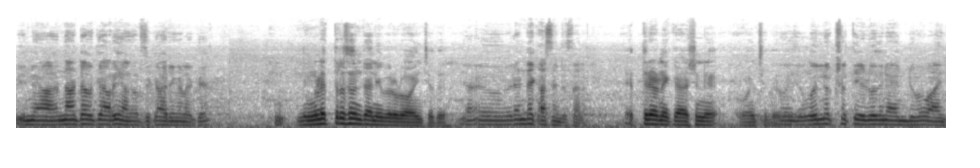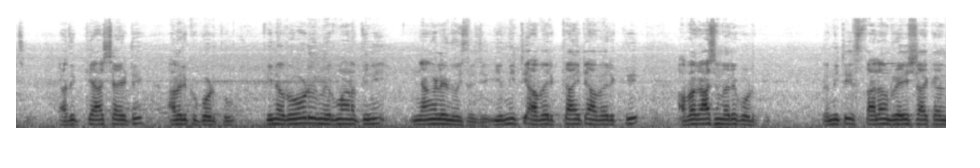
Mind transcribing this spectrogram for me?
പിന്നെ നാട്ടുകാർക്ക് അറിയാം കുറച്ച് കാര്യങ്ങളൊക്കെ. നിങ്ങൾ എത്ര സെന്റാണ് ഇവരോട് വാങ്ങിച്ചത്? രണ്ടേക്കാ സെന്റ് സ്ഥലം. എത്രയാണ് ക്യാഷിന് വാങ്ങിച്ചത്? ഒരു ലക്ഷത്തി എഴുപതിനായിരം രൂപ വാങ്ങിച്ചു. അത് ക്യാഷായിട്ട് അവർക്ക് കൊടുത്തു. പിന്നെ റോഡ് നിർമ്മാണത്തിന് ഞങ്ങളെ വിശ്വസിച്ചു. എന്നിട്ട് അവർക്കായിട്ട് അവർക്ക് അവകാശം വരെ കൊടുത്തു. എന്നിട്ട് സ്ഥലം രജിസ്റ്ററാക്കാൻ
